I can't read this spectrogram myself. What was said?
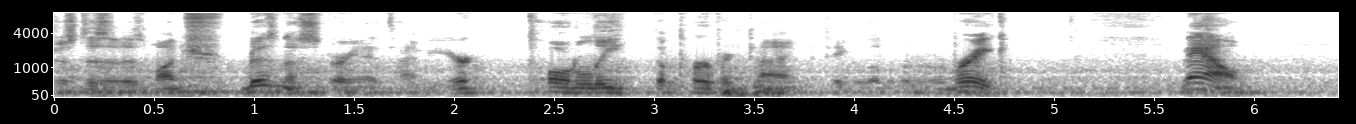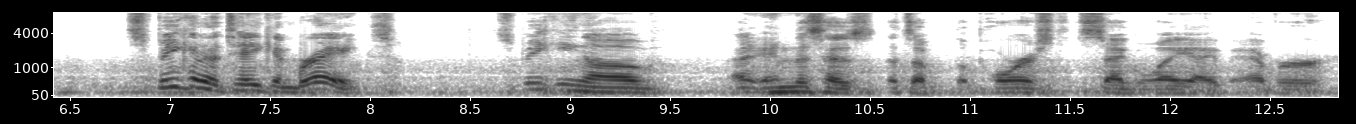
just isn't as much business during that time of year. Totally the perfect time to take a little bit break. Now, speaking of taking breaks, speaking of, uh, and this has that's a the poorest segue I've ever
